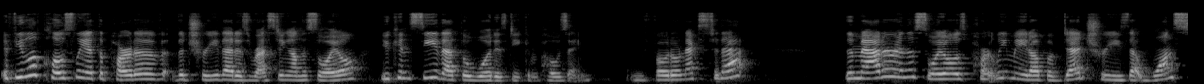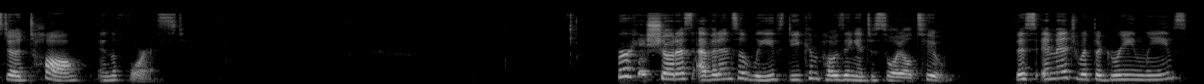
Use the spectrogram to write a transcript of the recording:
If you look closely at the part of the tree that is resting on the soil, you can see that the wood is decomposing. In the photo next to that, the matter in the soil is partly made up of dead trees that once stood tall in the forest. Berhe showed us evidence of leaves decomposing into soil too. This image with the green leaves,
